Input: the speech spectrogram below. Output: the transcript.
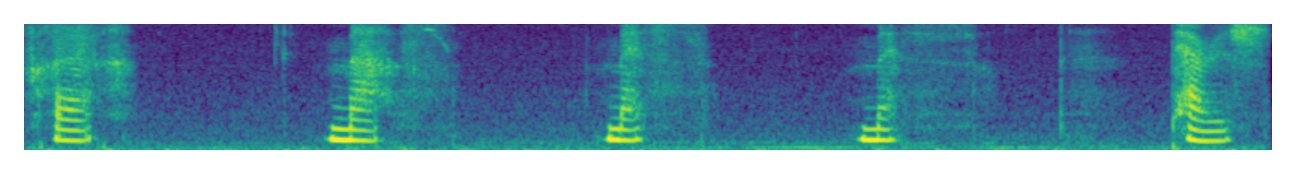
frère, mass, messe, messe, parish,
